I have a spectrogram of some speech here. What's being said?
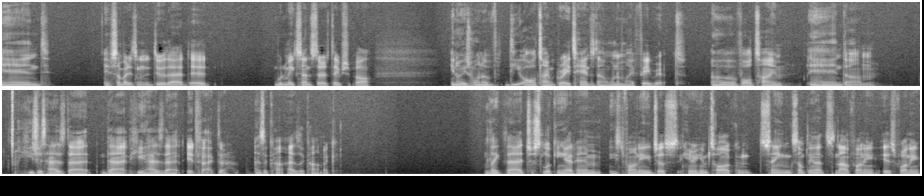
and if somebody's going to do that, it would make sense. There's Dave Chappelle. You know, he's one of the all-time greats, hands down, one of my favorites of all time, and um, he just has that that he has that it factor as a as a comic. Like that just looking at him he's funny just hearing him talk and saying something that's not funny is funny.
